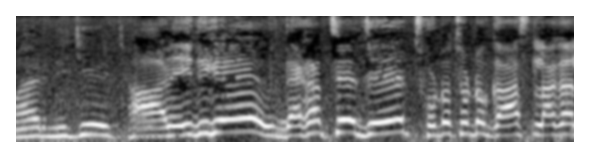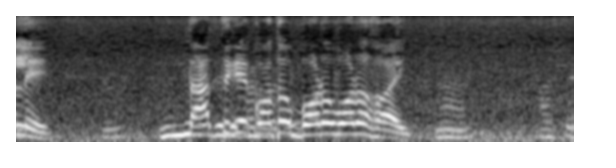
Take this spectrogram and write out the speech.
মায়ের নিজে আর এইদিকে দেখাচ্ছে যে ছোট ছোট গাছ লাগালে তার থেকে কত। বড় বড় হয়। হ্যাঁ আচ্ছা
